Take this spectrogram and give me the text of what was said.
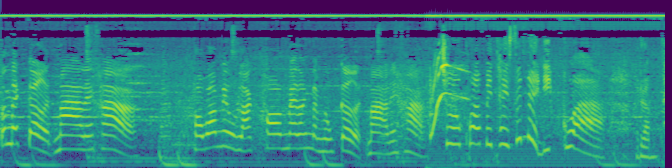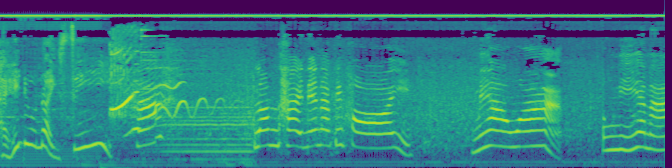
ตั้งแต่เกิดมาเลยค่ะเพ ราะว่ามิวรักพ่อแม่ตั้งแต่มิวเกิดมาเลยค่ะ โชว์ความเป็นไทยสักหน่อยดีกว่ารำไทยให้ดูหน่อยสิฮะลำไทยเนี่ยนะพี่พลอยไม่เอาว่า ตรงนี้อะนะ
